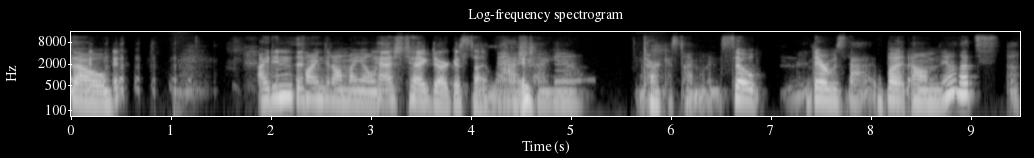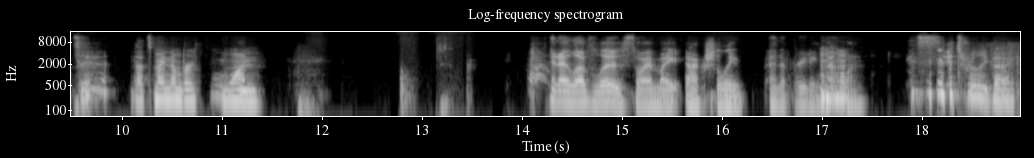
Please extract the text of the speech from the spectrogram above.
So I didn't find it on my own. hashtag darkest timeline. Hashtag, yeah. Darkest timeline. So there was that. But um, yeah, that's that's it. That's my number Hmm. one. And I love Liz, so I might actually end up reading that Mhm. one. It's it's really good.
